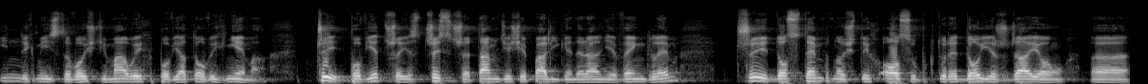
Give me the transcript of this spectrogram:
innych miejscowości małych, powiatowych nie ma. Czy powietrze jest czystsze tam, gdzie się pali generalnie węglem, czy dostępność tych osób, które dojeżdżają, e,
